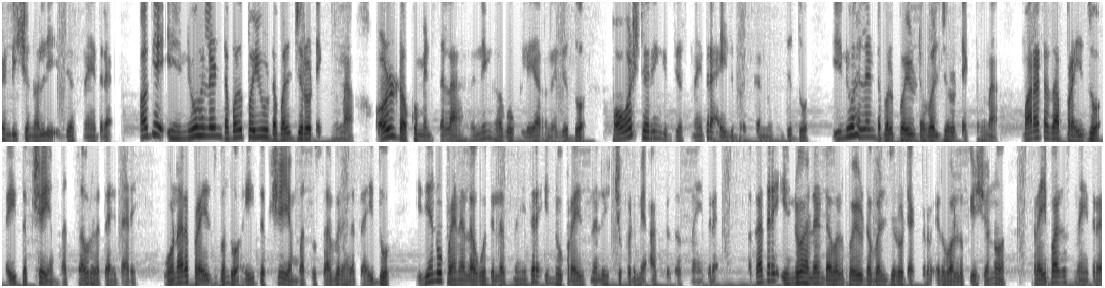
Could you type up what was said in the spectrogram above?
ಕಂಡೀಷನ್ ಅಲ್ಲಿ ಇದೆ ಸ್ನೇಹಿತರೆ. ಹಾಗೆ ಈ New Holland double five double zero ಟ್ರ್ಯಾಕ್ಟರ್ನ ಆಲ್ ಡಾಕ್ಯುಮೆಂಟ್ಸ್ ಎಲ್ಲ ರನ್ನಿಂಗ್ ಹಾಗೂ ಕ್ಲಿಯರ್ ನಲ್ಲಿದ್ದು ಪವರ್ ಸ್ಟೇರಿಂಗ್ ಇದ್ದ ಸ್ನೇಹಿತರೆ? ಐದು ಬ್ರೇಕ್ ಅನ್ನು ಹೊಂದಿದ್ದು. ಈ New Holland double five double zero ಟ್ರ್ಯಾಕ್ಟರ್ನ ಮಾರಾಟದ ಪ್ರೈಸು ಐದು ಲಕ್ಷ ಎಂಬತ್ತು ಸಾವಿರ ಹೇಳ್ತಾ ಇದ್ದಾರೆ. ಓನರ್ ಪ್ರೈಸ್ ಬಂದು ಐದು ಲಕ್ಷ ಎಂಬತ್ತು ಸಾವಿರ ಹೇಳ್ತಾ ಇದ್ದು, ಇದೇನು ಫೈನಲ್ ಆಗೋದಿಲ್ಲ ಸ್ನೇಹಿತರೆ. ಇನ್ನೂ ಪ್ರೈಸ್ನಲ್ಲಿ ಹೆಚ್ಚು ಕಡಿಮೆ ಆಗ್ತದೆ ಸ್ನೇಹಿತರೆ. ಹಾಗಾದರೆ New Holland double five double zero tractor ಇರುವ ಲೊಕೇಶನ್ ರೈಬಾಗ್ ಸ್ನೇಹಿತರೆ,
